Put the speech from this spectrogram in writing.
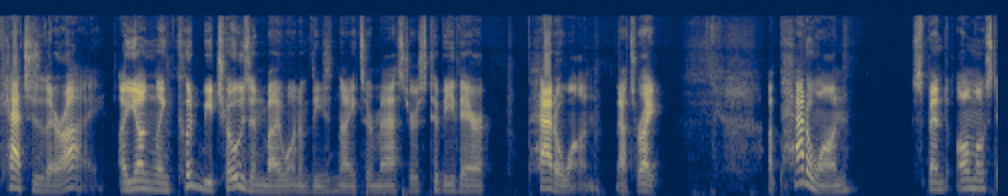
catches their eye. A youngling could be chosen by one of these knights or masters to be their Padawan. That's right. A Padawan spent almost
